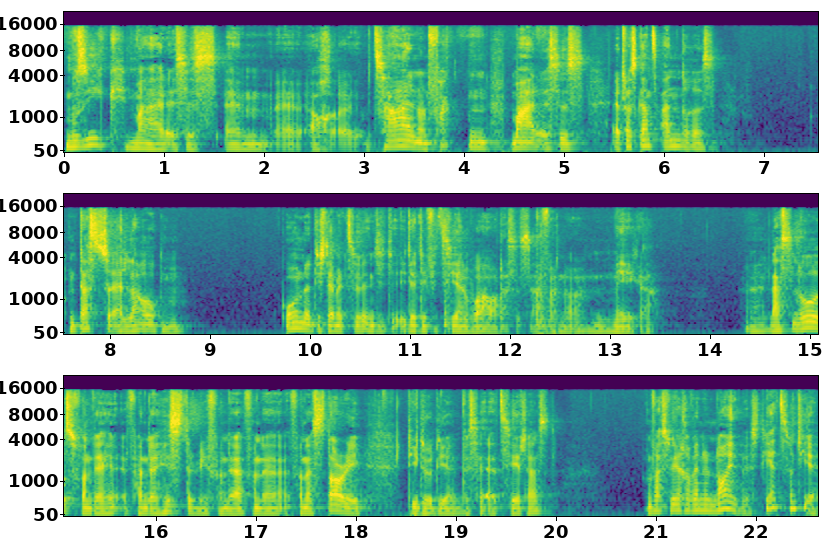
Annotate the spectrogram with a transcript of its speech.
Musik, mal ist es ähm, äh, auch äh, Zahlen und Fakten, mal ist es etwas ganz anderes. Und das zu erlauben, ohne dich damit zu identifizieren, wow, das ist einfach nur mega. Lass los von der, von der History, von der, von, der, von der Story, die du dir bisher erzählt hast. Und was wäre, wenn du neu bist, jetzt und hier?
